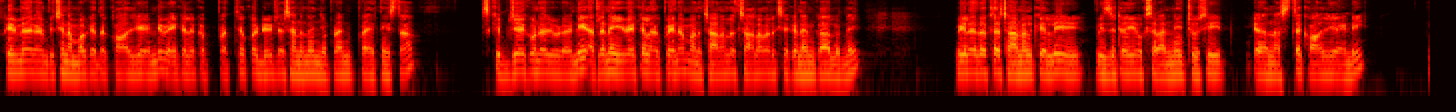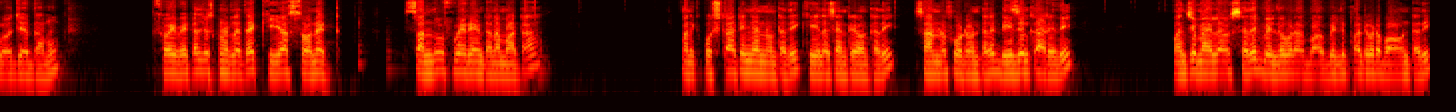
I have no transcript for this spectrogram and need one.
స్క్రీన్ మీద కనిపించే నెంబర్కి అయితే కాల్ చేయండి. వెహికల్ యొక్క ప్రతి ఒక్క డీటెయిల్స్ అనేది నేను చెప్పడానికి ప్రయత్నిస్తాను స్కిప్ చేయకుండా చూడండి. అట్లనే ఈ వెహికల్ లేకపోయినా మన ఛానల్లో చాలా వరకు సెకండ్ హ్యాండ్ కార్లు ఉన్నాయి. వీలైతే ఒకసారి ఛానల్కి వెళ్ళి విజిట్ అయ్యి ఒకసారి అన్ని చూసి ఏదైనా వస్తే కాల్ చేయండి. క్లోజ్ చేద్దాము. సో ఈ వెహికల్ చూసుకున్నట్లయితే కియా సోనెట్ సన్ రూఫ్ వేరియంట్ అన్నమాట. మనకి పుష్ స్టార్టింగ్ అని ఉంటుంది కీలెస్ ఎంట్రీ ఉంటుంది సన్ రూఫ్ కూడా ఉంటుంది డీజిల్ కార్ ఇది. మంచి మైలేజ్ వస్తుంది బిల్డ్ కూడా బా బిల్డ్ క్వాలిటీ కూడా బాగుంటుంది.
